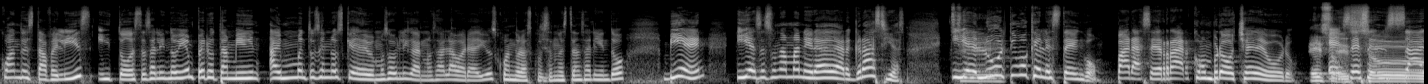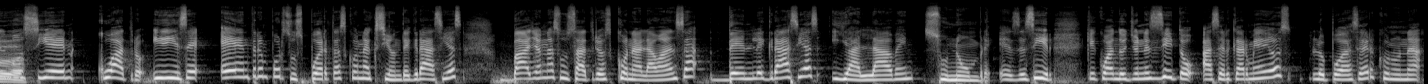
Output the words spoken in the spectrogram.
cuando está feliz y todo está saliendo bien, pero también hay momentos en los que debemos obligarnos a alabar a Dios cuando las cosas no están saliendo bien y esa es una manera de dar gracias. Y el último que les tengo para cerrar con broche de oro, ese es el Salmo 100 4 y dice, entren por sus puertas con acción de gracias, vayan a sus atrios con alabanza, denle gracias y alaben su nombre. Es decir, que cuando yo necesito acercarme a Dios, lo puedo hacer con una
